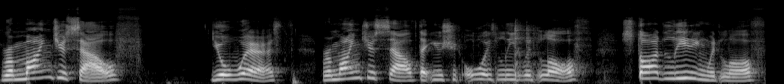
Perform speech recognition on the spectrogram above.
Remind yourself your worth. Remind yourself that you should always lead with love. Start leading with love,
